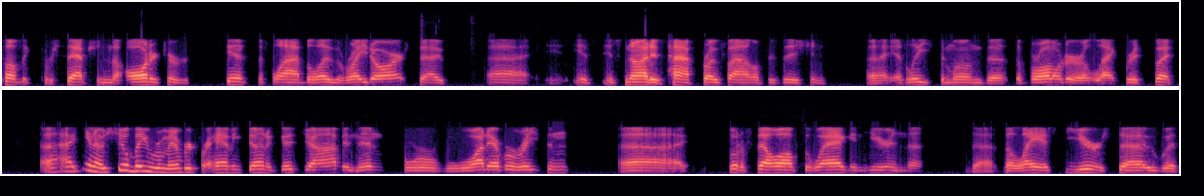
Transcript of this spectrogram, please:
public perception, the auditor tends to fly below the radar. So uh, it, it's not as high profile a position, uh, at least among the, the broader electorate. But, uh, you know, she'll be remembered for having done a good job and then for whatever reason uh, sort of fell off the wagon here in the, the, the last year or so with,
